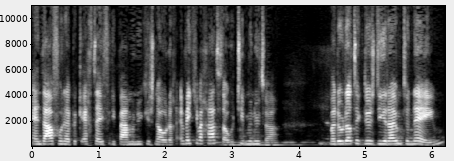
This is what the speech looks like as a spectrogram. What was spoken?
En daarvoor heb ik echt even die paar minuutjes nodig. En weet je, waar gaat het over? 10 minuten. Maar doordat ik dus die ruimte neem,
